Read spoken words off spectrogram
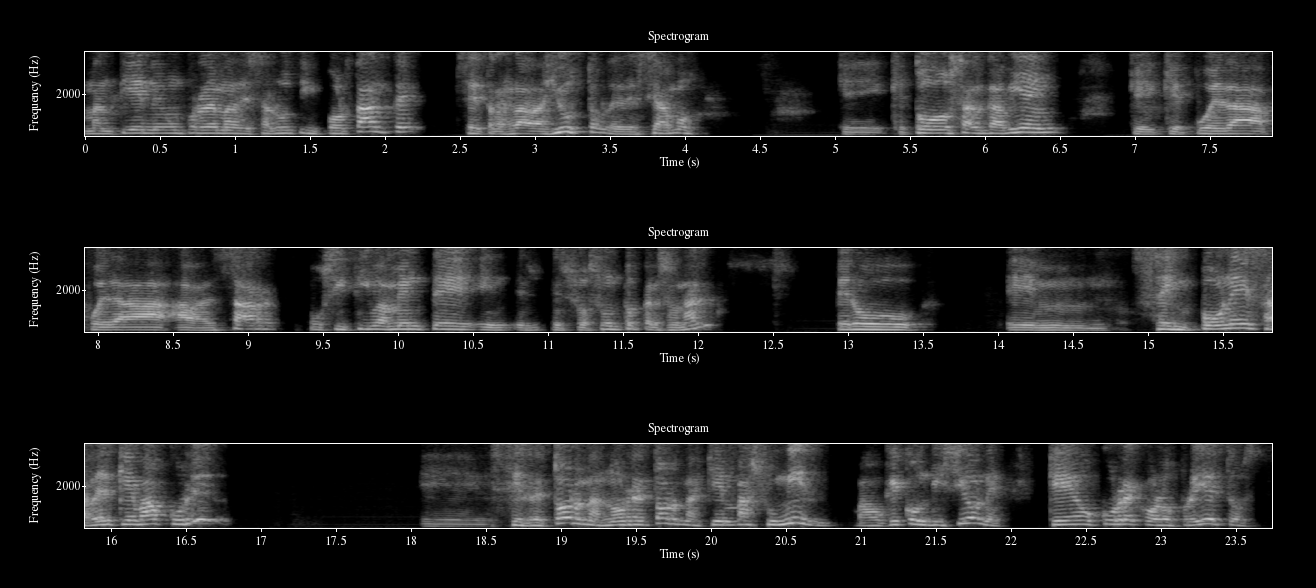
mantiene un problema de salud importante. Se traslada a Houston. Le deseamos que, todo salga bien, que, pueda, pueda avanzar positivamente en, su asunto personal. Pero em, se impone saber qué va a ocurrir eh, si retorna, no retorna, quién va a asumir, bajo qué condiciones, qué ocurre con los proyectos.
